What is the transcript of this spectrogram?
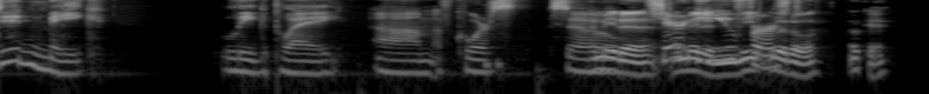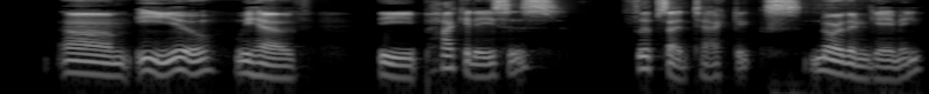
did make league play, um, of course. So I made a share I made EU first. Little, okay. Um, EU, we have the Pocket Aces, FlipSid3 Tactics, Northern Gaming,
